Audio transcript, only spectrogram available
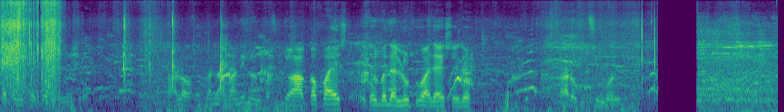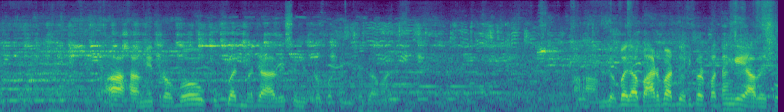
પતંગ ચગે છે, મિત્રો. હાલો, કન્ના બાંધી લો ને પછી જો આ કપાય તો બધા લૂંટવા જાય છે, જો. સારું ખુશી મળ્યું હા હા મિત્રો બહુ ખૂબ જ મજા આવે છે મિત્રો પતંગ ચગાવવાની. આમ જો બધા ભાર ભાર દોરી પર પતંગે આવે છે.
